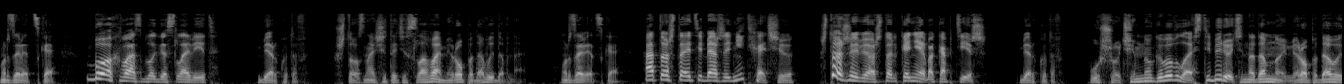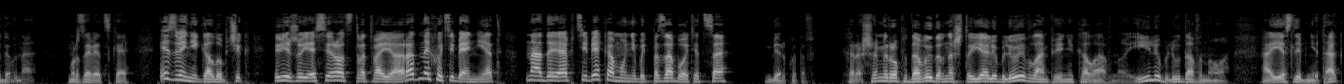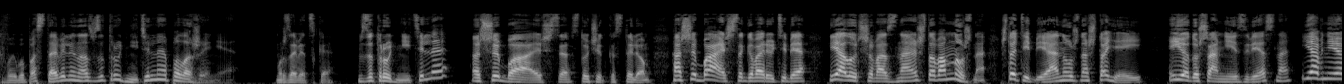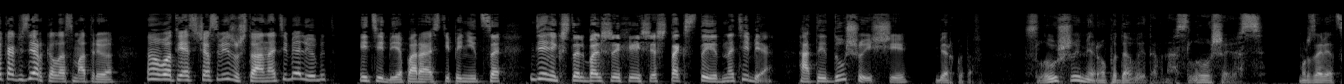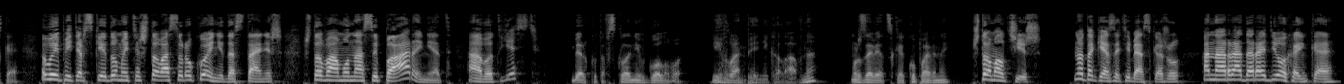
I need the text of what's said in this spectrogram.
Мурзовецкая. «Бог вас благословит!» Беркутов. «Что значит эти слова, Миропа Давыдовна?» Мурзовецкая. «А то, что я тебя женить хочу. Что живешь, только небо коптишь?» Беркутов. «Уж очень много вы власти берете надо мной, Миропа Давыдовна!» Мурзовецкая. «Извини, голубчик, вижу я сиротство твое, родных у тебя нет. Надо и об тебе кому-нибудь позаботиться». Беркутов. Хорошо, Миропа Давыдовна, что я люблю Евлампию Николаевну, и люблю давно. А если б не так, вы бы поставили нас в затруднительное положение. Мурзовецкая. В затруднительное? Ошибаешься, стучит костылем. Ошибаешься, говорю тебе. Я лучше вас знаю, что вам нужно. Что тебе нужно, что ей. Ее душа мне известна. Я в нее как в зеркало смотрю. Вот я сейчас вижу, что она тебя любит. И тебе пора остепениться. Денег, что ли, больших ищешь? Так стыдно тебе. А ты душу ищи. Беркутов. Слушаю, Миропа Давыдовна, слушаюсь. Мурзовецкая. Вы, питерские, думаете, что вас рукой не достанешь, что вам у нас и пары нет, а вот есть? Беркутов, склонив голову. «Евлампия Николаевна?» Мурзовецкая, Купавиной. «Что молчишь? Ну так я за тебя скажу. Она рада радехонька!»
